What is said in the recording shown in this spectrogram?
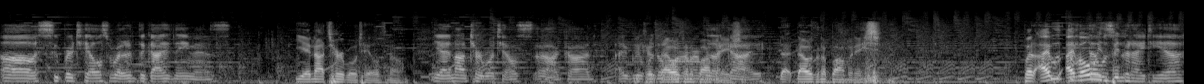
uh, Super Tails, whatever the guy's name is. Yeah, not Turbo Tails, no. Yeah, not Turbo Tails. Oh uh, god, I really Because don't that was an to remember that abomination. guy. That, that was an abomination. But I've, Who I've thought always that was been a good idea.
